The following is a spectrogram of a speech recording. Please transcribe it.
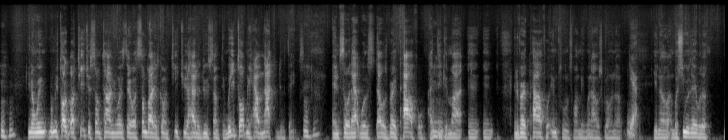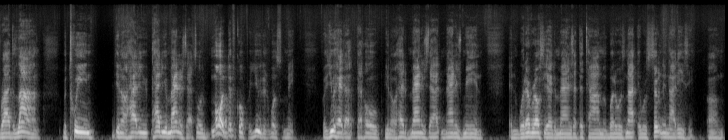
Mm-hmm. You know, when when we talk about teachers, sometimes you want to say, "Well, somebody's going to teach you how to do something." Well, he taught me how not to do things, mm-hmm. and so that was that was very powerful. I think mm-hmm. in my in, in, in a very powerful influence on me when I was growing up Yeah. you know, and but she was able to ride the line between, you know, how do you how do you manage that? So it was more difficult for you than it was for me, but you had that that whole, you know, had to manage that and manage me and and whatever else you had to manage at the time. But it was not, it was certainly not easy um,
